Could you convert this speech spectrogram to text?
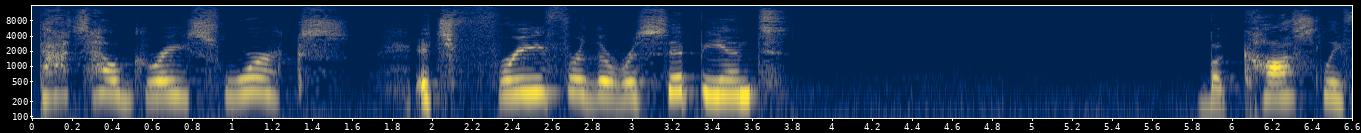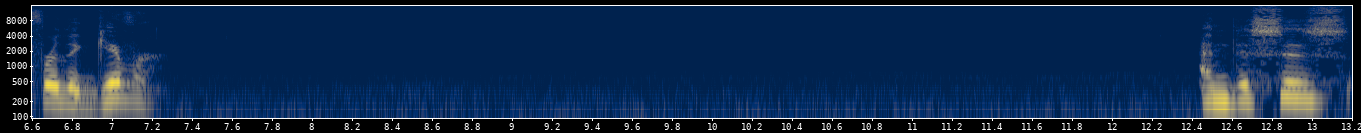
That's how grace works. It's free for the recipient, but costly for the giver. And this is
